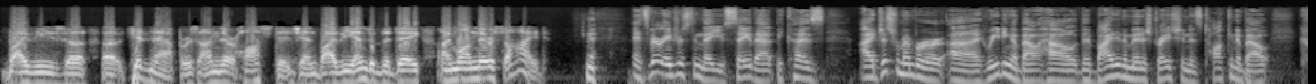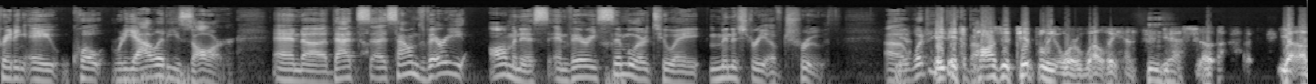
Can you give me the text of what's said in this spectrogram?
by these uh, uh, kidnappers. I'm their hostage, and by the end of the day, I'm on their side. it's very interesting that you say that because. I just remember uh, reading about how the Biden administration is talking about creating a quote reality czar, and uh, that uh, sounds very ominous and very similar to a ministry of truth. Uh, yeah. What do you it, think It's about positively Orwellian. Hmm. yes, uh, yeah, a,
